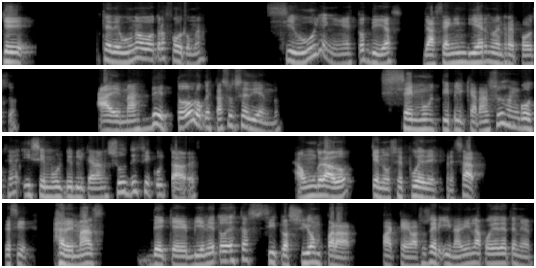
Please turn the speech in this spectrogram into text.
que, que de una u otra forma, si huyen en estos días, ya sea en invierno en reposo, además de todo lo que está sucediendo, se multiplicarán sus angustias y se multiplicarán sus dificultades a un grado que no se puede expresar. Es decir, además de que viene toda esta situación para, para que va a suceder y nadie la puede detener,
